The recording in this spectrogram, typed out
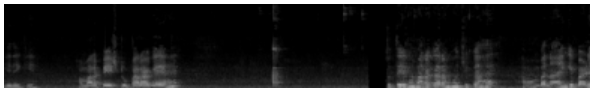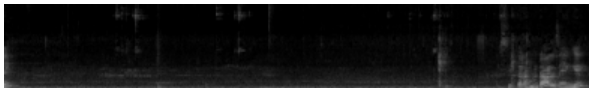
ये देखिए, हमारा पेस्ट ऊपर आ गया है। तो तेल हमारा गर्म हो चुका है। अब हम बनाएँगे बड़े। इसी तरह हम डाल देंगे।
